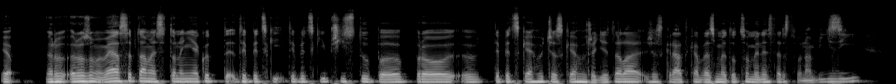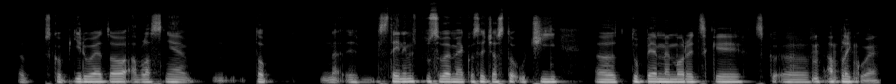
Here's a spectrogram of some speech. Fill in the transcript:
Jo, Rozumím. Já se ptám, jestli to není jako typický, typický přístup eh, pro eh, typického českého ředitele, že zkrátka vezme to, co ministerstvo nabízí, eh, skopíruje to a vlastně to stejným způsobem, jako se často učí, tupě memoricky aplikuje.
